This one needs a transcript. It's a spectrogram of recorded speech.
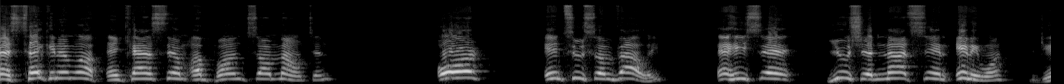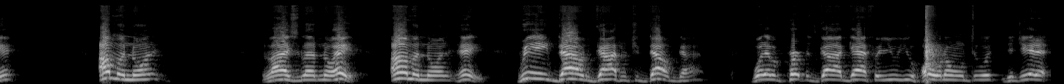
has taken him up and cast him upon some mountain or into some valley. And he said, You should not send anyone. Did you? I'm anointed. Elijah let him know, hey, I'm anointed. Hey, we ain't doubting God. Don't you doubt God? Whatever purpose God got for you, you hold on to it. Did you hear that?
